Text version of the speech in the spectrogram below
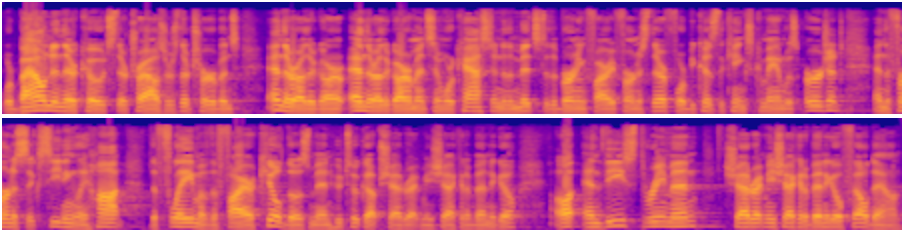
were bound in their coats, their trousers, their turbans, and their, other gar- and their other garments, and were cast into the midst of the burning fiery furnace. Therefore, because the king's command was urgent and the furnace exceedingly hot, the flame of the fire killed those men who took up Shadrach, Meshach, and Abednego. Uh, and these three men, Shadrach, Meshach, and Abednego, fell down,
